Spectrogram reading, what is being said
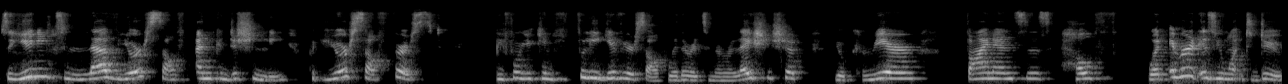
so you need to love yourself unconditionally put yourself first before you can fully give yourself whether it's in a relationship your career finances, health, whatever it is you want to do,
